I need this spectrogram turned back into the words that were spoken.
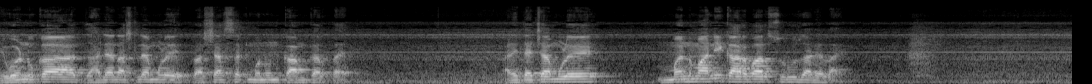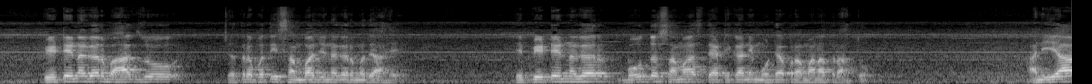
निवडणुका झाल्या नसल्यामुळे प्रशासक म्हणून काम करतायत. आणि त्याच्यामुळे मनमानी कारभार सुरू झालेला आहे. पेटेनगर भाग जो छत्रपती संभाजीनगरमध्ये आहे हे पेटेनगर बौद्ध समाज त्या ठिकाणी मोठ्या प्रमाणात राहतो. आणि या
